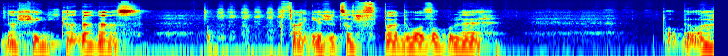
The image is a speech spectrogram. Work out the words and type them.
Naszyjnika na nas. Fajnie, że coś wpadło w ogóle. Bo była,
